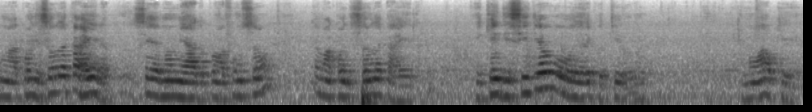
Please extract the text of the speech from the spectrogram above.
uma condição da carreira. Ser nomeado para uma função é uma condição da carreira. E quem decide é o executivo. Né? Não há o que.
